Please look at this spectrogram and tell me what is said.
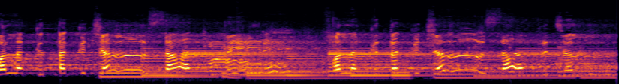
फलक तक चल साथ मेरे फलक तक चल साथ चल।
